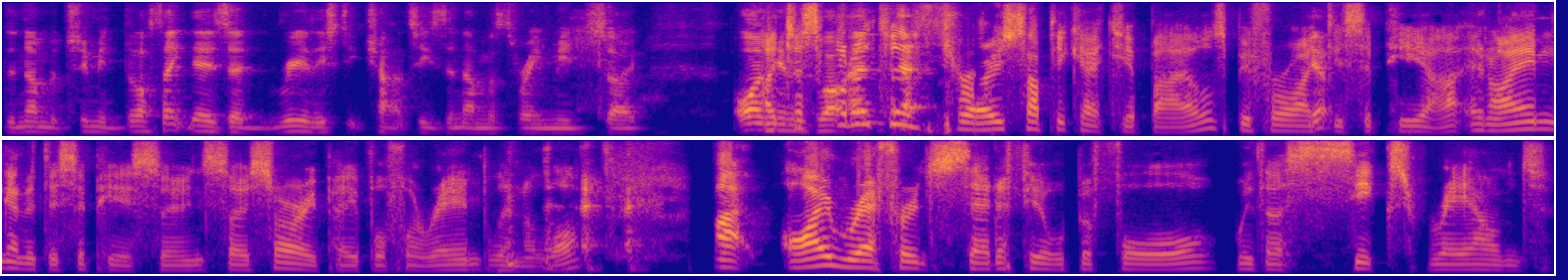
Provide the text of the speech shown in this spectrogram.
the number two mid? But I think there's a realistic chance he's the number three mid. So I just well. wanted to throw something at you, Bails, before I yep. disappear. And I am going to disappear soon. So sorry, people, for rambling a lot. but I referenced Setterfield before with a six round.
